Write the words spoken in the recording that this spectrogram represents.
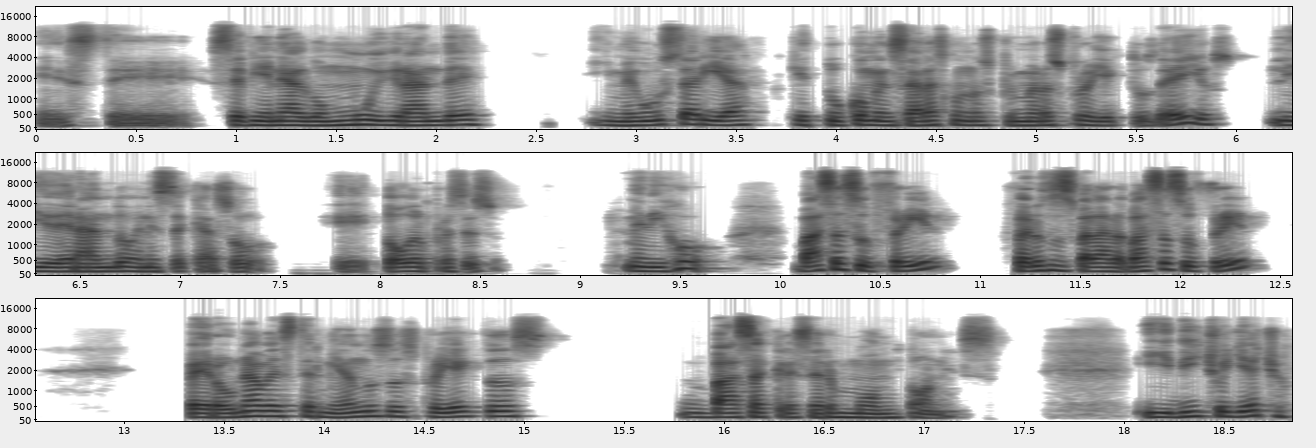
Este, se viene algo muy grande y me gustaría que tú comenzaras con los primeros proyectos de ellos, liderando en este caso eh, todo el proceso me dijo, vas a sufrir, fueron sus palabras, vas a sufrir, pero una vez terminando esos proyectos, vas a crecer montones. Y dicho y hecho,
